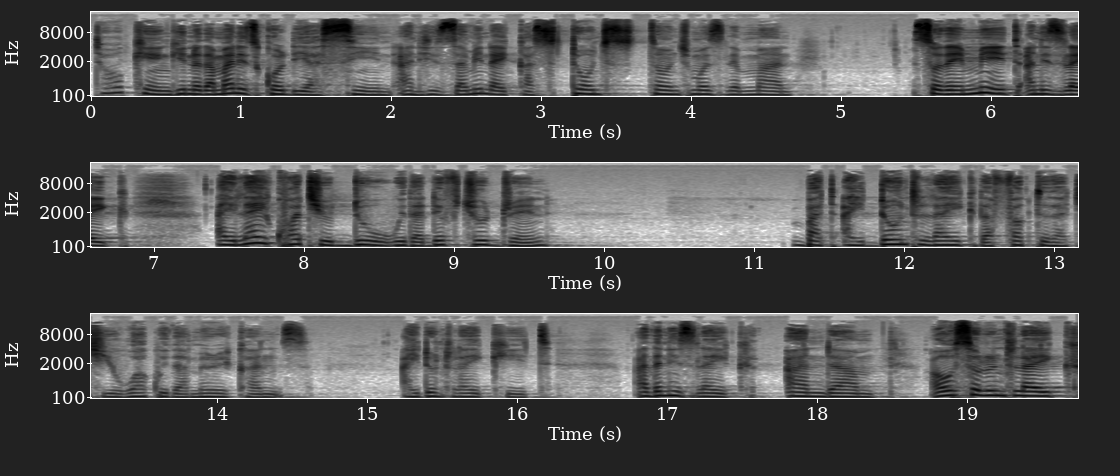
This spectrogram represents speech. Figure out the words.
"Talking." You know, the man is called Yasin, and he's I mean like a staunch, staunch Muslim man. So they meet, and he's like, "I like what you do with the deaf children." But I don't like the fact that you work with Americans. I don't like it. And then he's like, and um, I also don't like,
